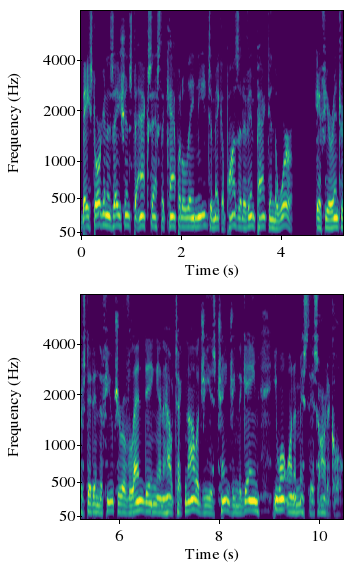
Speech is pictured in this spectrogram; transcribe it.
based organizations to access the capital they need to make a positive impact in the world. If you're interested in the future of lending and how technology is changing the game, you won't want to miss this article.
